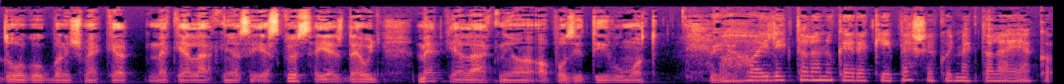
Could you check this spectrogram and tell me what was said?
dolgokban is meg kell, meg kell látni, az, ez közhelyes, de hogy meg kell látni a, a pozitívumot. Igen. A hajléktalanok erre képesek, hogy megtalálják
